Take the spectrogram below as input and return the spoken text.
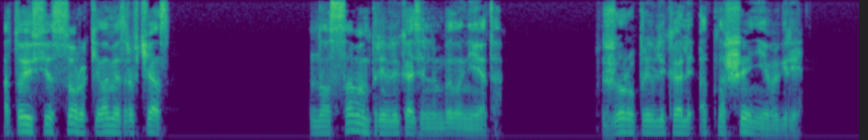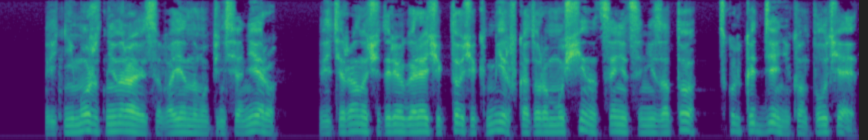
а то и все 40 км в час. Но самым привлекательным было не это. Жору привлекали отношения в игре. Ведь не может не нравиться военному пенсионеру, ветерану четырех горячих точек мир, в котором мужчина ценится не за то, сколько денег он получает,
